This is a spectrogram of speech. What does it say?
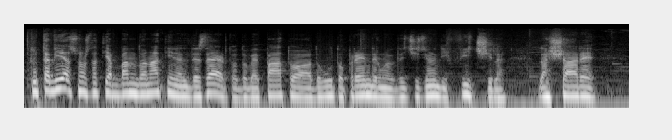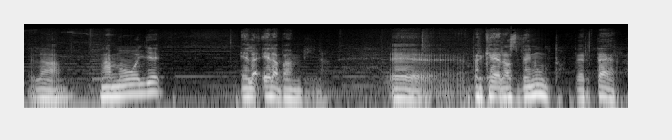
Tuttavia sono stati abbandonati nel deserto, dove Pato ha dovuto prendere una decisione difficile, lasciare la, la moglie e la, e la bambina, eh, perché era svenuto per terra.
